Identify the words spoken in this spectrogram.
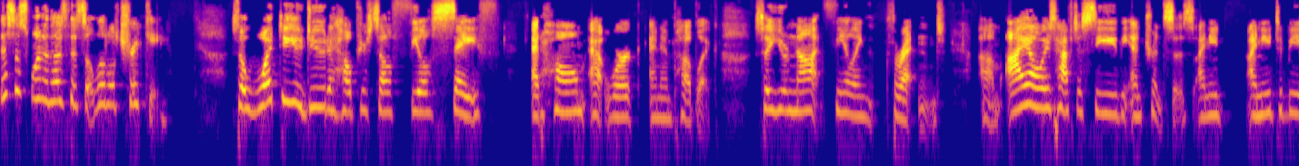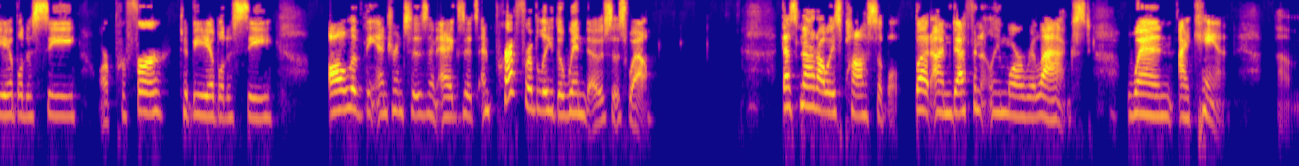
This is one of those that's a little tricky. So what do you do to help yourself feel safe at home at work and in public so you're not feeling threatened? Um, i always have to see the entrances. I need i need to be able to see or prefer to be able to see all of the entrances and exits and preferably the windows as well. That's not always possible but i'm definitely more relaxed when i can. Um,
